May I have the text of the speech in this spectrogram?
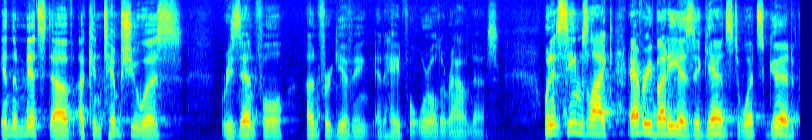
in the midst of a contemptuous, resentful, unforgiving, and hateful world around us. When it seems like everybody is against what's good,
